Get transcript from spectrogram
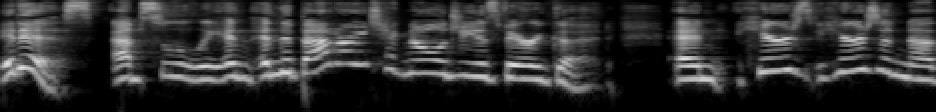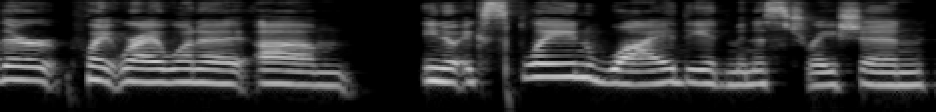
It is absolutely, and and the battery technology is very good. And here's here's another point where I want to um, you know, explain why the administration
